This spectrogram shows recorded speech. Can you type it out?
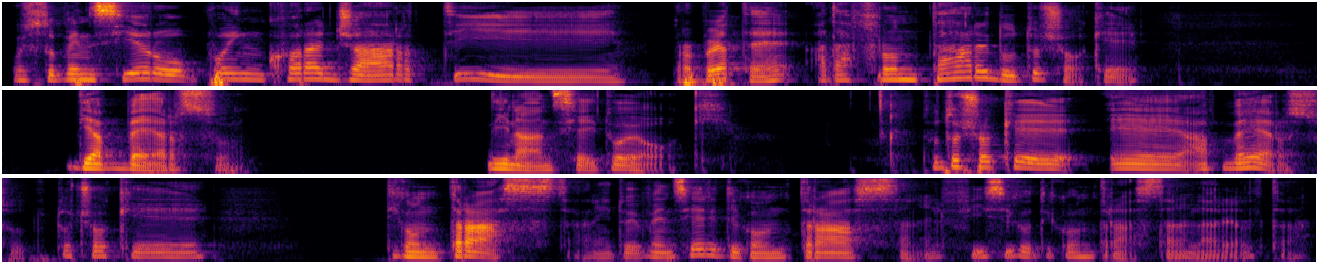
questo pensiero può incoraggiarti proprio a te ad affrontare tutto ciò che di avverso dinanzi ai tuoi occhi. Tutto ciò che è avverso, tutto ciò che ti contrasta, nei tuoi pensieri ti contrasta, nel fisico ti contrasta nella realtà.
